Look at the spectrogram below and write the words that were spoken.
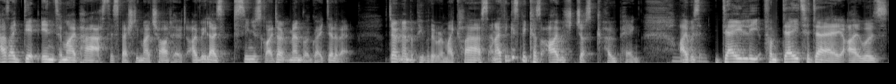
as I dip into my past, especially my childhood, I realize senior school, I don't remember a great deal of it. I don't remember people that were in my class. And I think it's because I was just coping. Mm. I was daily, from day to day, I was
